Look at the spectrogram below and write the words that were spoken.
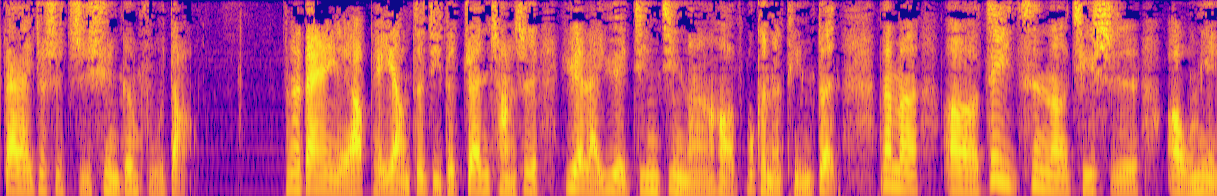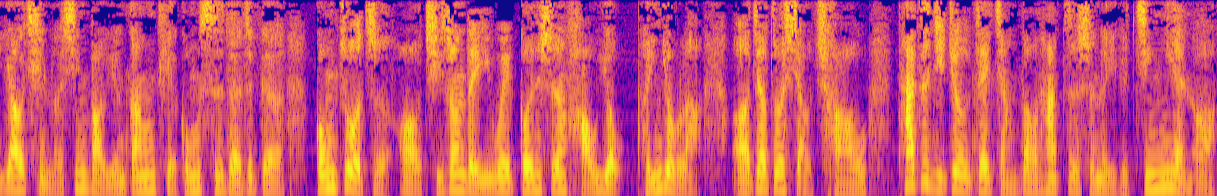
再来就是职训跟辅导，那当然也要培养自己的专长，是越来越精进啊，哈，不可能停顿。那么，呃，这一次呢，其实，呃，我们也邀请了新宝源钢铁公司的这个。工作者哦，其中的一位更生好友朋友啦，呃，叫做小潮，他自己就在讲到他自身的一个经验啊。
